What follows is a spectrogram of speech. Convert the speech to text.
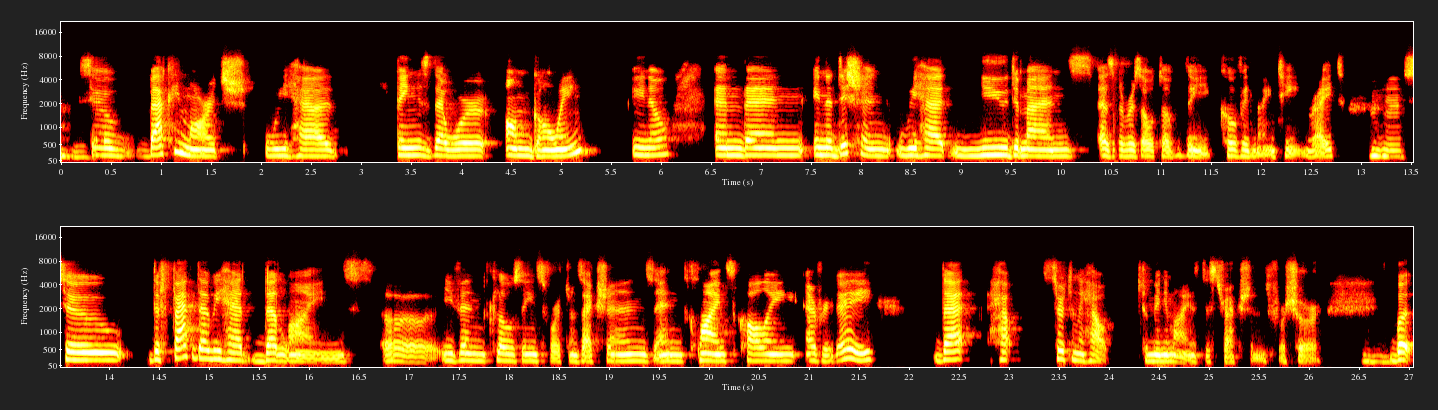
Mm-hmm. So back in March, we had things that were ongoing, you know, and then in addition, we had new demands as a result of the COVID 19, right? Mm-hmm. So the fact that we had deadlines, uh, even closings for transactions and clients calling every day, that helped certainly help to minimize distractions for sure. Mm-hmm. But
